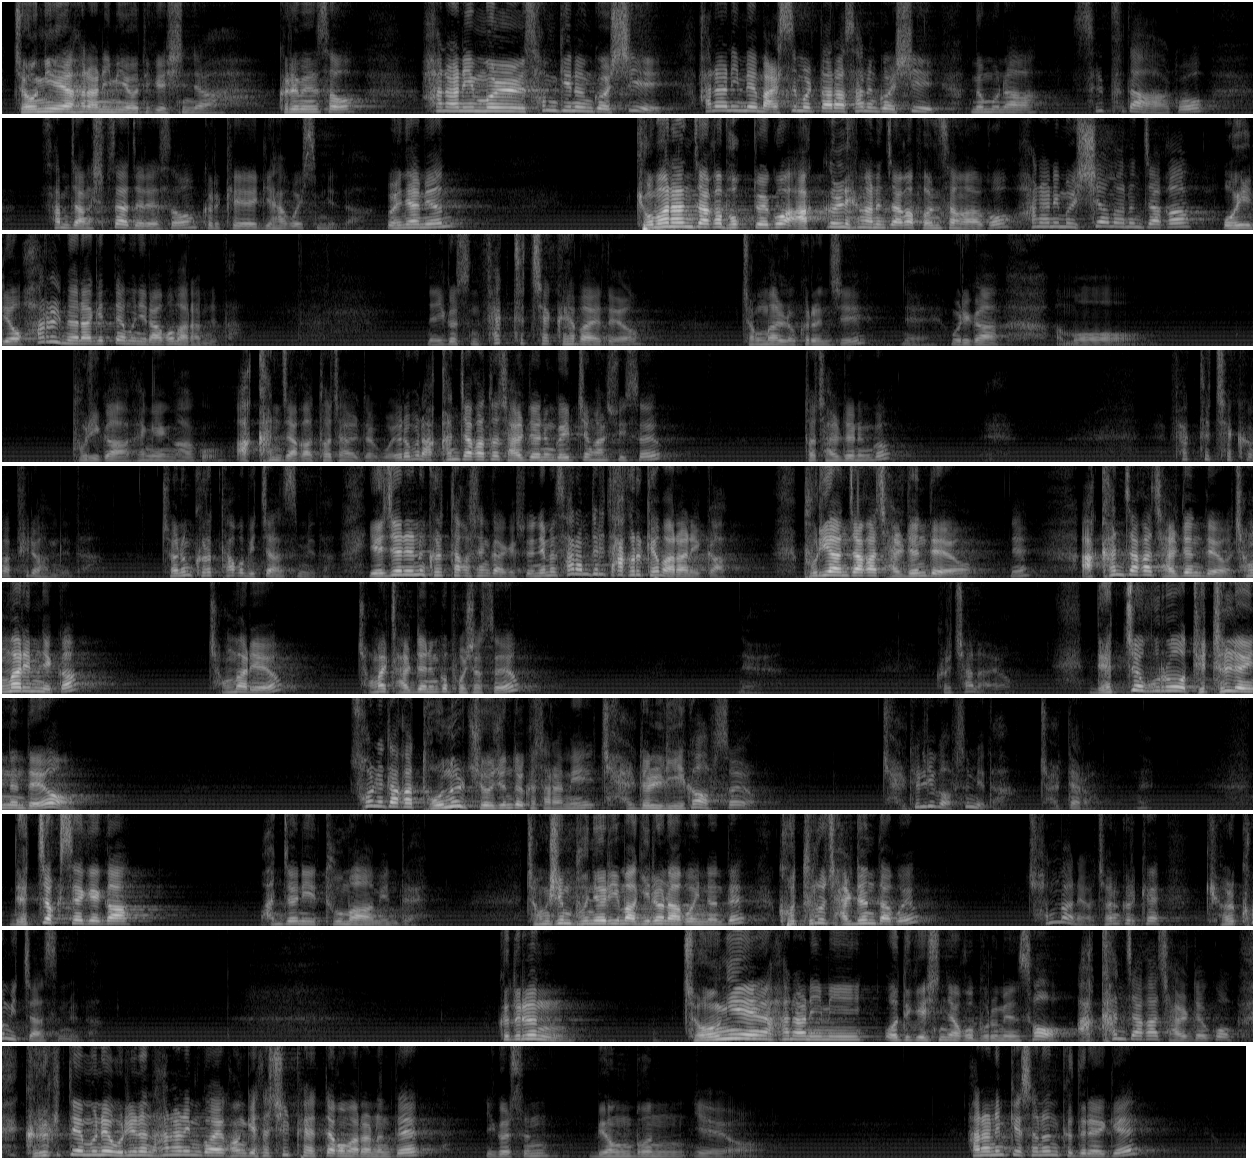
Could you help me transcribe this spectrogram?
정의의 하나님이 어디 계시냐? 그러면서 하나님을 섬기는 것이 하나님의 말씀을 따라 사는 것이 너무나 슬프다고 3장 14절에서 그렇게 얘기하고 있습니다. 왜냐하면 교만한 자가 복되고 악을 행하는 자가 번성하고 하나님을 시험하는 자가 오히려 화를 면하기 때문이라고 말합니다. 네, 이것은 팩트 체크 해봐야 돼요. 정말로 그런지 네, 우리가 뭐 불의가 횡행하고 악한 자가 더 잘 되고 여러분 악한 자가 더 잘 되는 거 입증할 수 있어요? 더 잘 되는 거? 예. 팩트 체크가 필요합니다. 저는 그렇다고 믿지 않습니다. 예전에는 그렇다고 생각했어요. 왜냐하면 사람들이 다 그렇게 말하니까 불의한 자가 잘 된대요. 예? 악한 자가 잘 된대요. 정말입니까? 정말이에요? 정말 잘 되는 거 보셨어요? 네. 그렇지 않아요. 내적으로 뒤틀려 있는데요. 손에다가 돈을 쥐어준들 그 사람이 잘 될 리가 없어요. 잘 될 리가 없습니다. 절대로. 네. 내적 세계가 완전히 두 마음인데 정신 분열이 막 일어나고 있는데 겉으로 잘 된다고요? 천만에요. 저는 그렇게 결코 믿지 않습니다. 그들은 정의의 하나님이 어디 계시냐고 물으면서 악한 자가 잘 되고 그렇기 때문에 우리는 하나님과의 관계에서 실패했다고 말하는데 이것은 명분이에요. 하나님께서는 그들에게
